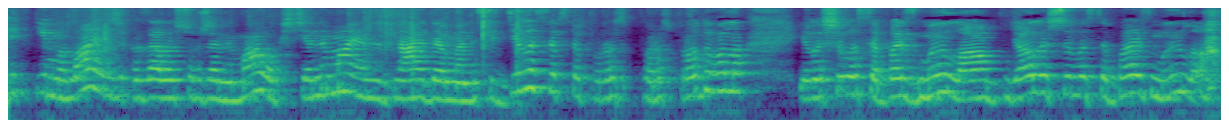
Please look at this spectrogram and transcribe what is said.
рідкі мила, я вже казала, що вже немає, ще немає. Не знаю, де в мене сиділося, все порозпродувала і лишилася без мила. Я лишилася без мила.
